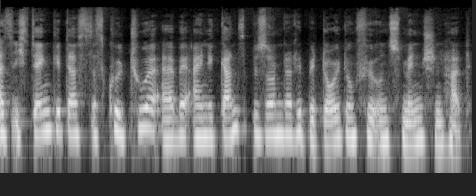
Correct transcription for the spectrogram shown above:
Also ich denke, dass das Kulturerbe eine ganz besondere Bedeutung für uns Menschen hat.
